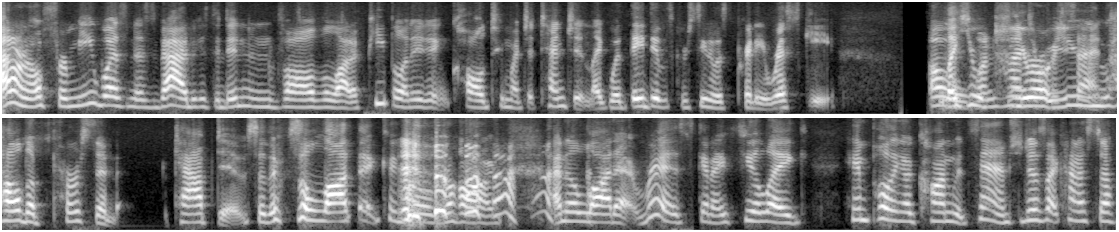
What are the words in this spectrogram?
I don't know, for me wasn't as bad because it didn't involve a lot of people and it didn't call too much attention. Like what they did with Kristina was pretty risky. oh, like you you, you held a person captive. So there was a lot that could go wrong and a lot at risk. And I feel like him pulling a con with Sam, she does that kind of stuff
